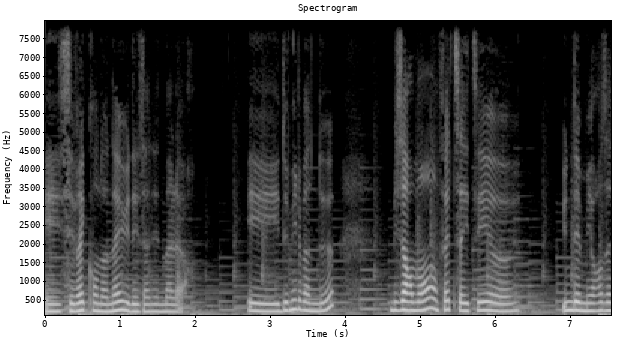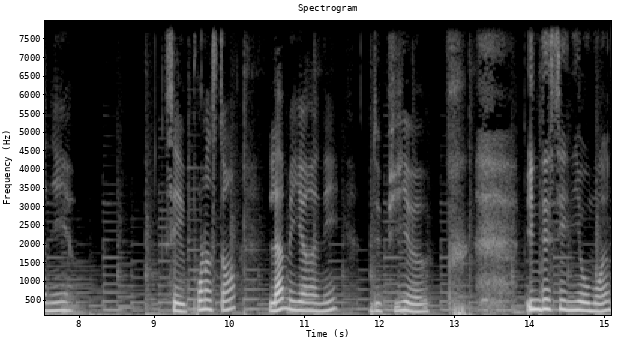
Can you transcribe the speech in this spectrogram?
Et c'est vrai qu'on en a eu des années de malheur. Et 2022, bizarrement, en fait, ça a été euh, une des meilleures années c'est pour l'instant la meilleure année depuis euh, une décennie au moins.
